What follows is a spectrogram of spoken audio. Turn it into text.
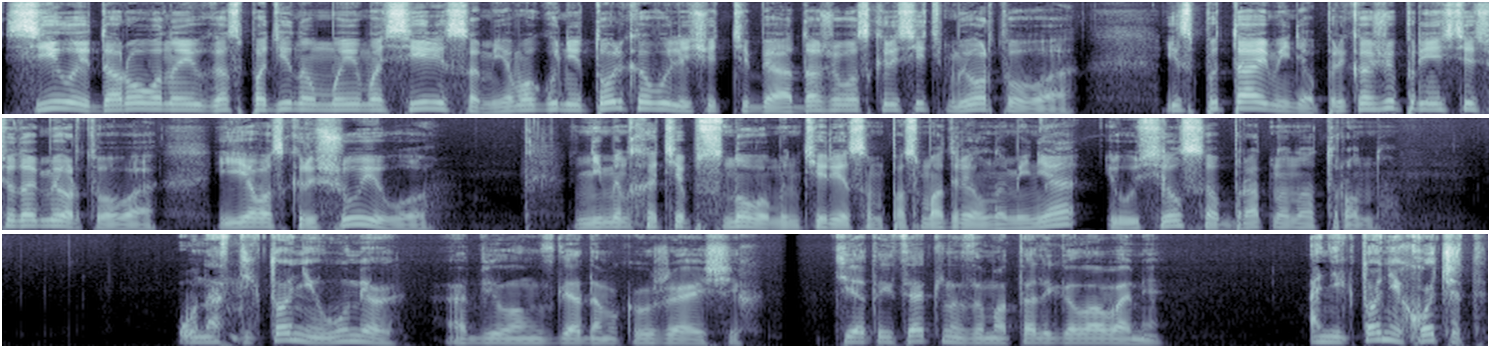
Силой, дарованной господином моим Осирисом, я могу не только вылечить тебя, а даже воскресить мертвого. Испытай меня, прикажи принести сюда мертвого, и я воскрешу его». Неменхотеп с новым интересом посмотрел на меня и уселся обратно на трон. «У нас никто не умер», — обвел он взглядом окружающих. Те отрицательно замотали головами. «А никто не хочет?»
